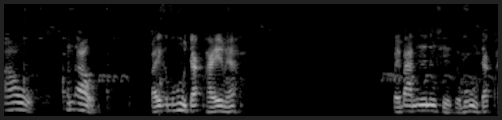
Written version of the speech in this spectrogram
เอามันเอา ไปก็บ่ฮู้จักไผแหมไปบ้านอื่นจังซี่ก็บ่ฮู้จักไผ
